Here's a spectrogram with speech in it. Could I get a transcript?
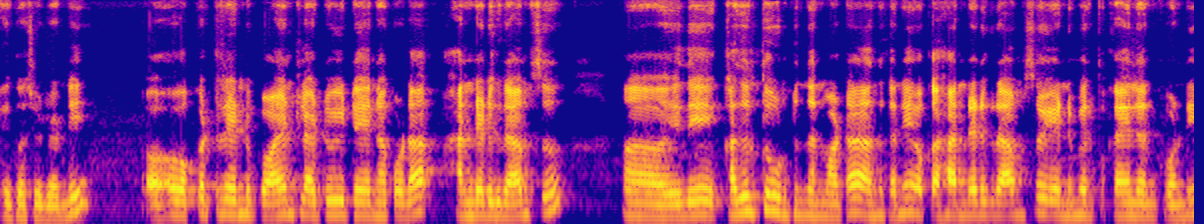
ఇక చూడండి. ఒకటి రెండు పాయింట్లు అటు ఇటు అయినా కూడా హండ్రెడ్ గ్రామ్స్ ఇది కదులుతూ ఉంటుందన్నమాట. అందుకని ఒక హండ్రెడ్ గ్రామ్స్ ఎండుమిరపకాయలు అనుకోండి.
